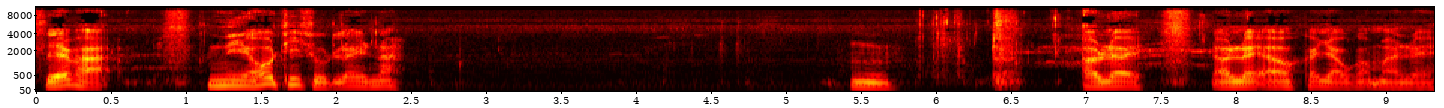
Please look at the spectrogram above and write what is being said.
เสียผ่าเหนียวที่สุดเลยนะ อืม เอาเลย เอาเลย เอาขย่าเข้ามาเลย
